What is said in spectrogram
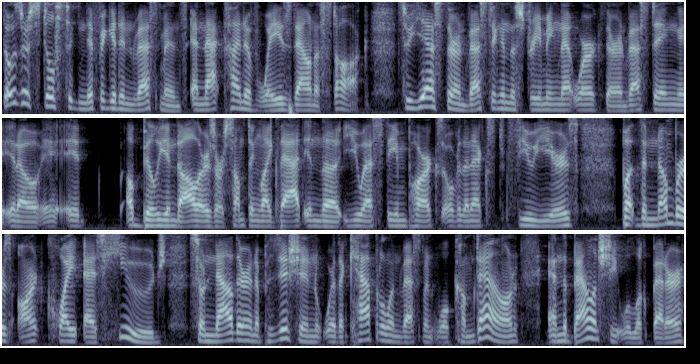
those are still significant investments and that kind of weighs down a stock. So yes, they're investing in the streaming network, they're investing, you know, it, a billion dollars or something like that in the US theme parks over the next few years, but the numbers aren't quite as huge. So now they're in a position where the capital investment will come down and the balance sheet will look better.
